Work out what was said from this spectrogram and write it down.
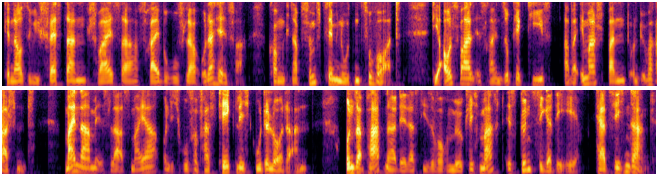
genauso wie Schwestern, Schweißer, Freiberufler oder Helfer, kommen knapp 15 Minuten zu Wort. Die Auswahl ist rein subjektiv, aber immer spannend und überraschend. Mein Name ist Lars Meyer und ich rufe fast täglich gute Leute an. Unser Partner, der das diese Woche möglich macht, ist günstiger.de. Herzlichen Dank.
